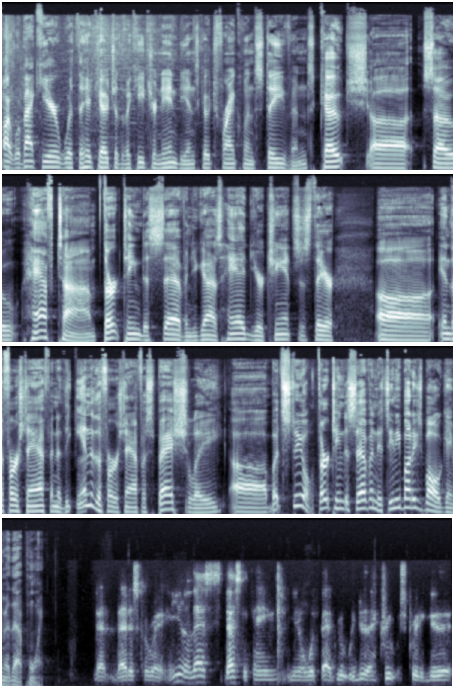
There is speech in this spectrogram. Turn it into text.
All right, we're back here with the head coach of the McEachern Indians, Coach Franklin Stevens. Coach, uh, so halftime, thirteen to seven. You guys had your chances there uh, in the first half, and at the end of the first half, especially. Uh, but still, thirteen to seven. It's anybody's ball game at that point. That that is correct. And, you know, that's that's the thing. You know, with that group, we knew that group was pretty good.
